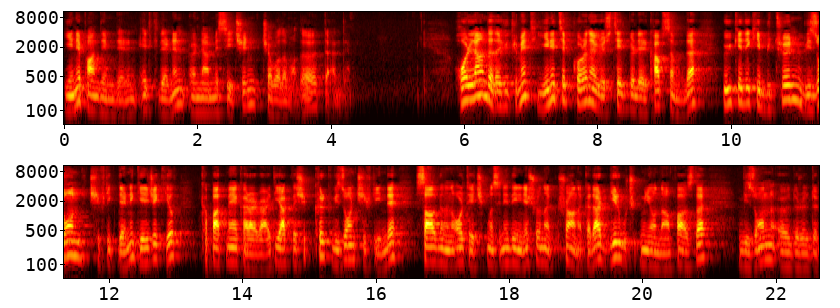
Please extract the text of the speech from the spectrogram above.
yeni pandemilerin etkilerinin önlenmesi için çabalamalı dendi. Hollanda'da hükümet yeni tip koronavirüs tedbirleri kapsamında ülkedeki bütün vizon çiftliklerini gelecek yıl kapatmaya karar verdi. Yaklaşık 40 vizon çiftliğinde salgının ortaya çıkması nedeniyle şu ana, şu ana kadar 1,5 milyondan fazla Vizon öldürüldü.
